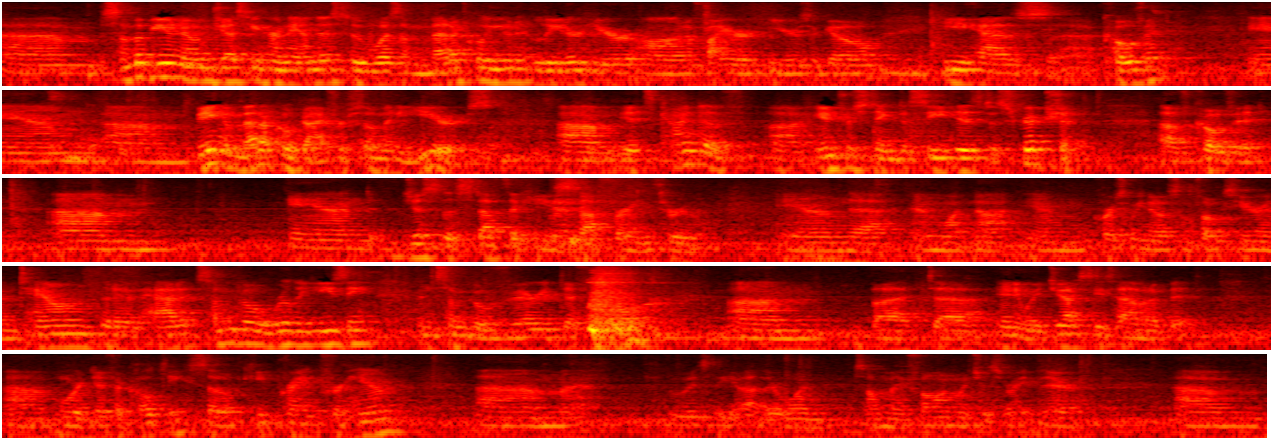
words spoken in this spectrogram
um, some of you know Jesse Hernandez, who was a medical unit leader here on a fire years ago. He has uh, COVID, and um, being a medical guy for so many years, um, it's kind of uh, interesting to see his description of COVID um, and just the stuff that he's suffering through and uh, and whatnot. And of course, we know some folks here in town that have had it. Some go really easy, and some go very difficult. Um, but uh, anyway, Jesse's having a bit uh, more difficulty, so keep praying for him. Um, who is the other one? It's on my phone, which is right there. Um,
